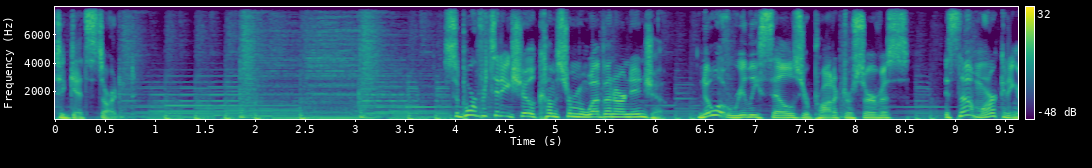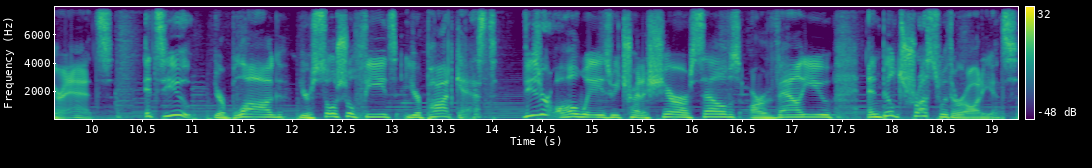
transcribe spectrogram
to get started. Support for today's show comes from Webinar Ninja. Know what really sells your product or service? It's not marketing or ads. It's you, your blog, your social feeds, your podcast. These are all ways we try to share ourselves, our value, and build trust with our audience.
